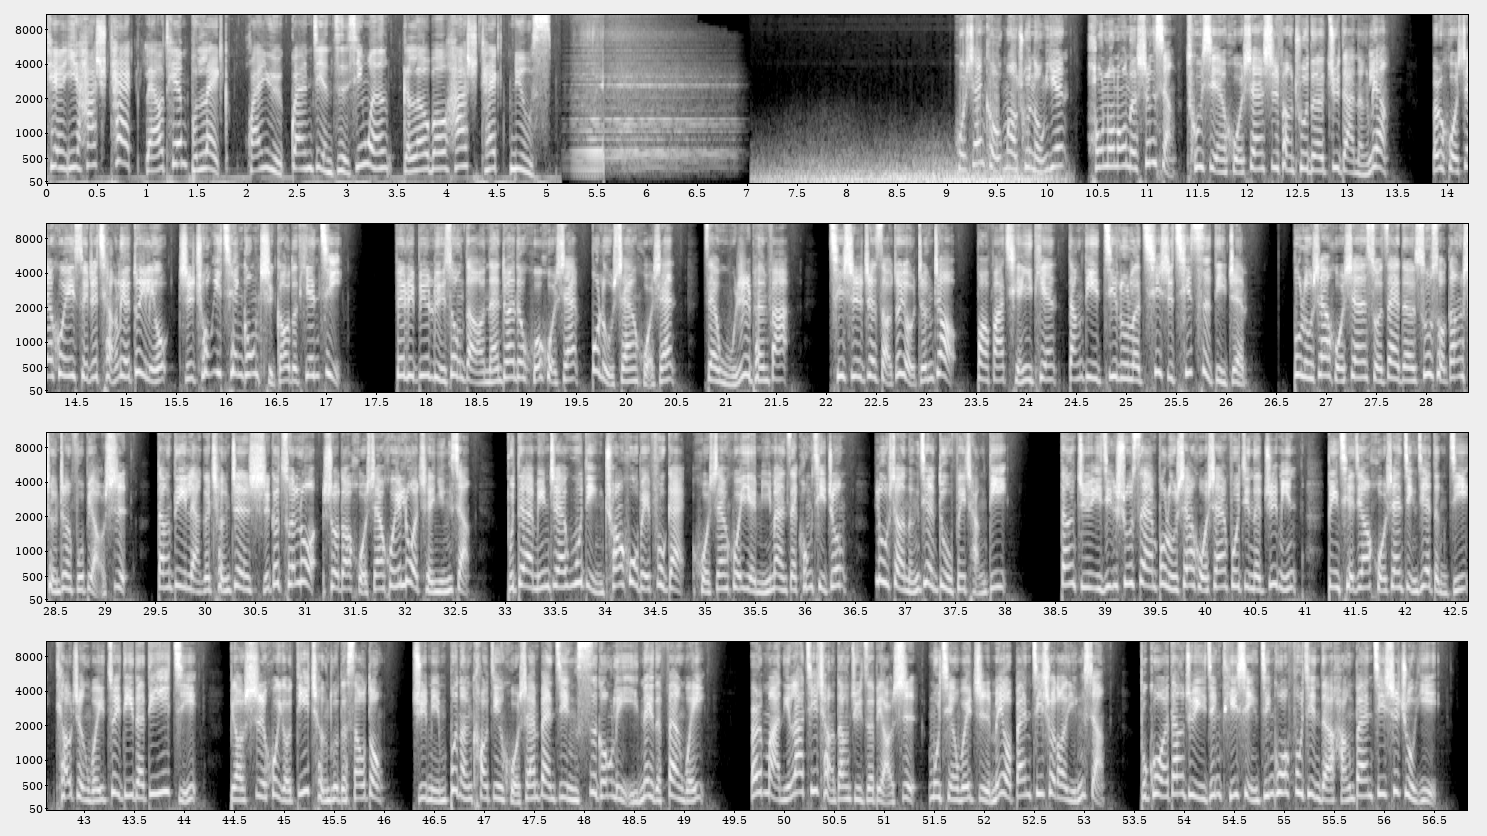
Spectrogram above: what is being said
天一 hashtag 聊天不累，寰宇关键字新闻 global hashtag news。火山口冒出浓烟，轰隆隆的声响凸显火山释放出的巨大能量，而火山灰随着强烈对流直冲一千公尺高的天际。菲律宾吕宋岛南端的活火山布鲁山火山在五日喷发，其实这早就有征兆。爆发前一天，当地记录了七十七次地震。布鲁山火山所在的苏索冈省政府表示，当地两个城镇、十个村落受到火山灰落尘影响，不但民宅屋顶窗户被覆盖，火山灰也弥漫在空气中，路上能见度非常低。当局已经疏散布鲁山火山附近的居民，并且将火山警戒等级调整为最低的第一级，表示会有低程度的骚动，居民不能靠近火山半径四公里以内的范围。而马尼拉机场当局则表示，目前为止没有班机受到影响。不过，当局已经提醒经过附近的航班机师注意，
